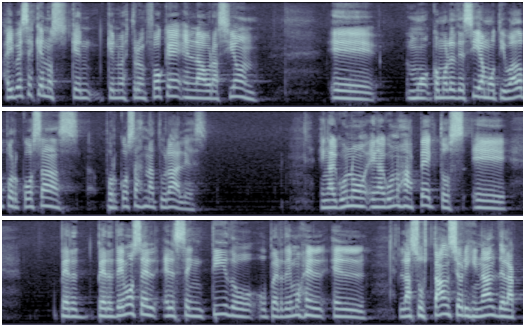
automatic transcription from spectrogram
hay veces que nuestro enfoque en la oración eh, como les decía, motivado por cosas, por cosas naturales. En algunos, en algunos aspectos eh, perdemos el, sentido o perdemos el, la sustancia original de la,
